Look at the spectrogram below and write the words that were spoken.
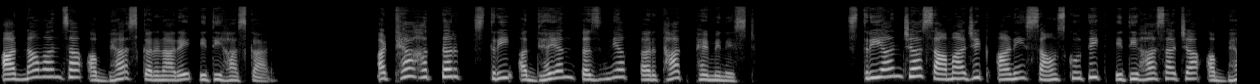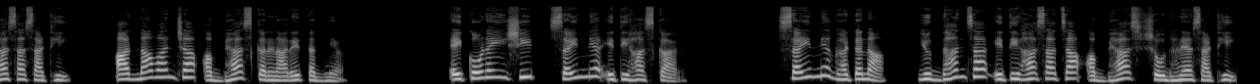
आडनावांचा अभ्यास करणारे इतिहासकार. अठ्याहत्तर स्त्री अध्ययन तज्ज्ञ अर्थात फेमिनिस्ट. स्त्रियांच्या सामाजिक आणि सांस्कृतिक इतिहासाच्या अभ्यासासाठी आडनावांचा अभ्यास करणारे तज्ज्ञ. एकोणऐंशी सैन्य इतिहासकार. सैन्य घटना युद्धांचा इतिहासाचा अभ्यास शोधण्यासाठी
